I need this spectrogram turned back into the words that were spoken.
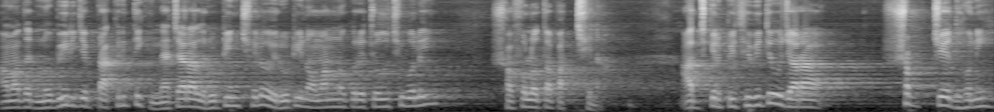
আমাদের নবীর যে প্রাকৃতিক ন্যাচারাল রুটিন ছিল, ওই রুটিন অমান্য করে চলছি বলেই সফলতা পাচ্ছি না। আজকের পৃথিবীতেও যারা সবচেয়ে ধনী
